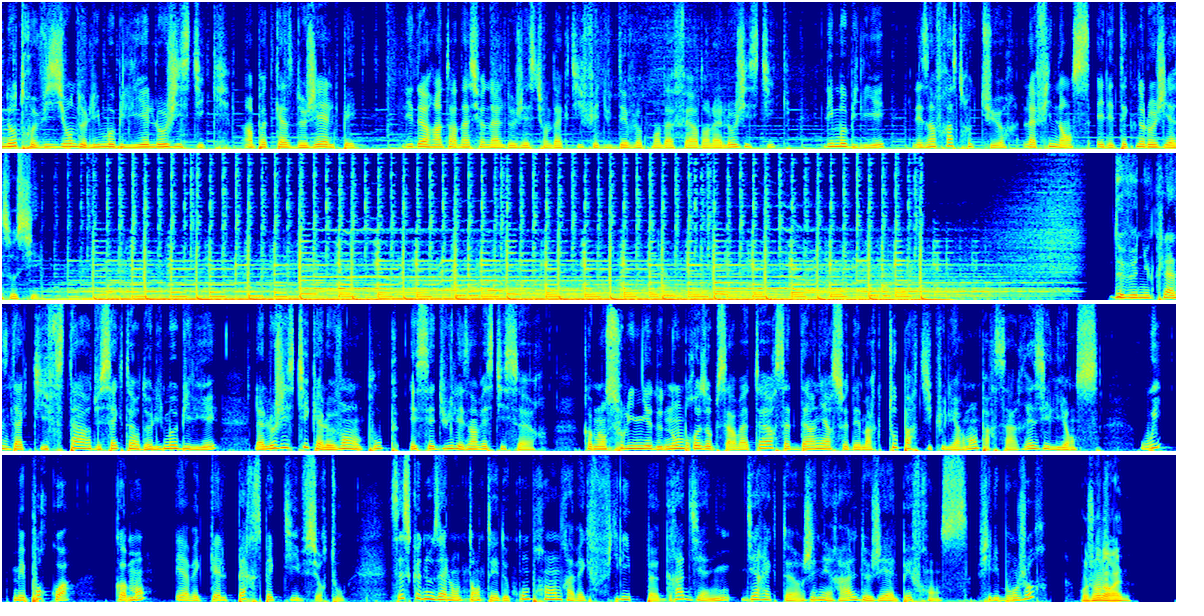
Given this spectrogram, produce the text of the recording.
Une autre vision de l'immobilier logistique, un podcast de GLP, leader international de gestion d'actifs et du développement d'affaires dans la logistique, l'immobilier, les infrastructures, la finance et les technologies associées. Devenue classe d'actifs star du secteur de l'immobilier, la logistique a le vent en poupe et séduit les investisseurs. Comme l'ont souligné de nombreux observateurs, cette dernière se démarque tout particulièrement par sa résilience. Oui, mais pourquoi? Comment? Et avec quelle perspective surtout? C'est ce que nous allons tenter de comprendre avec Philippe Graziani, directeur général de GLP France. Philippe, bonjour. Bonjour Lorraine.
